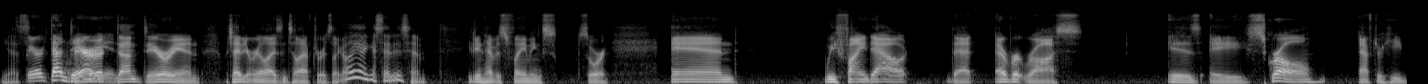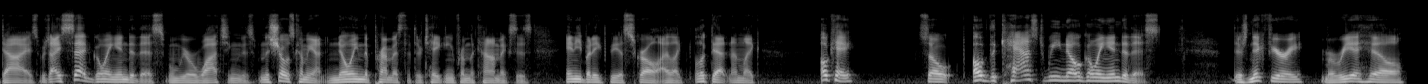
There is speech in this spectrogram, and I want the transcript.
Yes. Beric Dondarrion. Beric Dondarrion, which I didn't realize until afterwards. Like, oh yeah, I guess that is him. He didn't have his flaming sword, and we find out that Everett Ross is a Skrull after he dies. Which I said going into this when we were watching this, when the show was coming out, knowing the premise that they're taking from the comics is anybody could be a Skrull. I like looked at it and I'm like, okay, so of the cast we know going into this, there's Nick Fury, Maria Hill,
